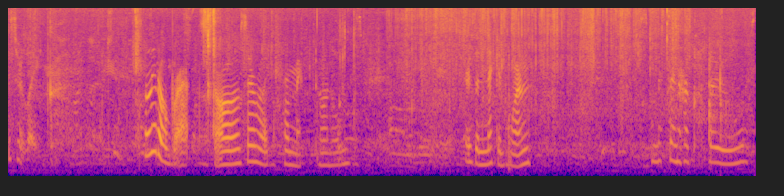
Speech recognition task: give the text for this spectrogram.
These are like little Bratz dolls. They're like from McDonald's. There's a naked one. Missing her clothes.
